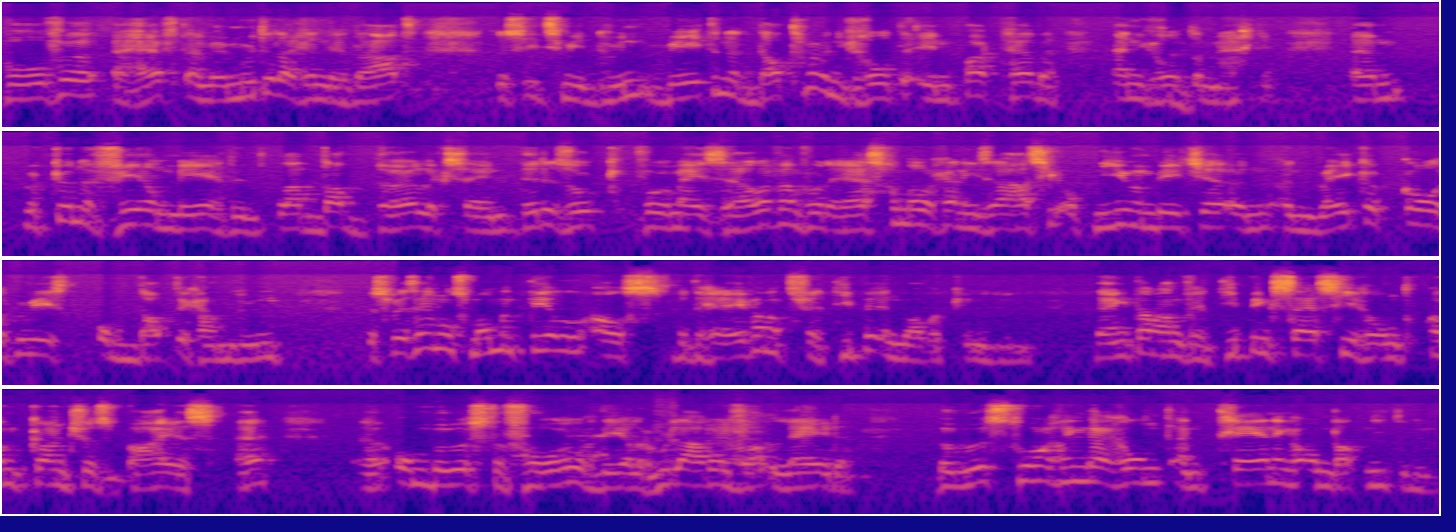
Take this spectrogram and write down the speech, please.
boven heft. En wij moeten daar inderdaad dus iets mee doen, wetende dat we een grote impact hebben en grote merken. Um, we kunnen veel meer doen. Laat dat duidelijk zijn. Dit is ook voor mijzelf en voor de rest van de organisatie opnieuw een beetje een, een wake-up call geweest om dat te gaan doen. Dus we zijn ons momenteel als bedrijf aan het verdiepen in wat we kunnen doen. Denk dan aan een verdiepingssessie rond unconscious bias, hè? Uh, onbewuste vooroordelen. Hoe laten we dat leiden? Bewustwording daar rond en trainingen om dat niet te doen.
